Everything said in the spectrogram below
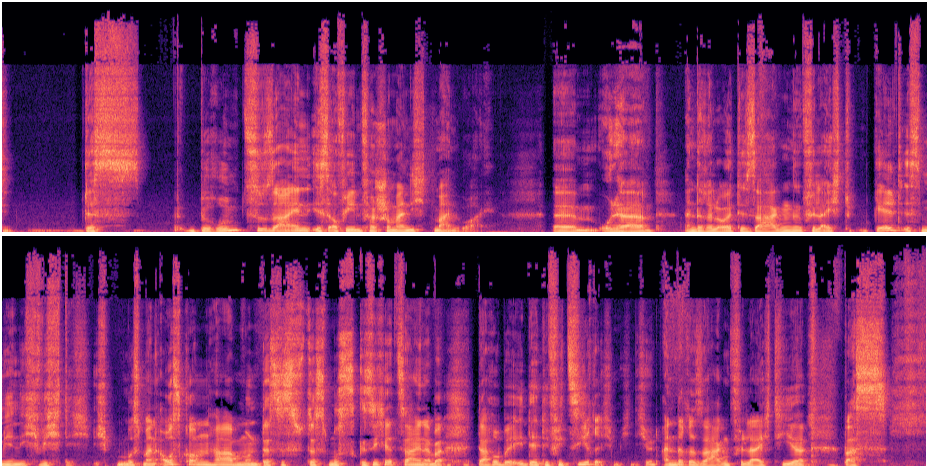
die, das berühmt zu sein ist auf jeden Fall schon mal nicht mein Why. Ähm, oder andere Leute sagen, vielleicht Geld ist mir nicht wichtig. Ich muss mein Auskommen haben und das ist, das muss gesichert sein, aber darüber identifiziere ich mich nicht. Und andere sagen vielleicht hier, was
